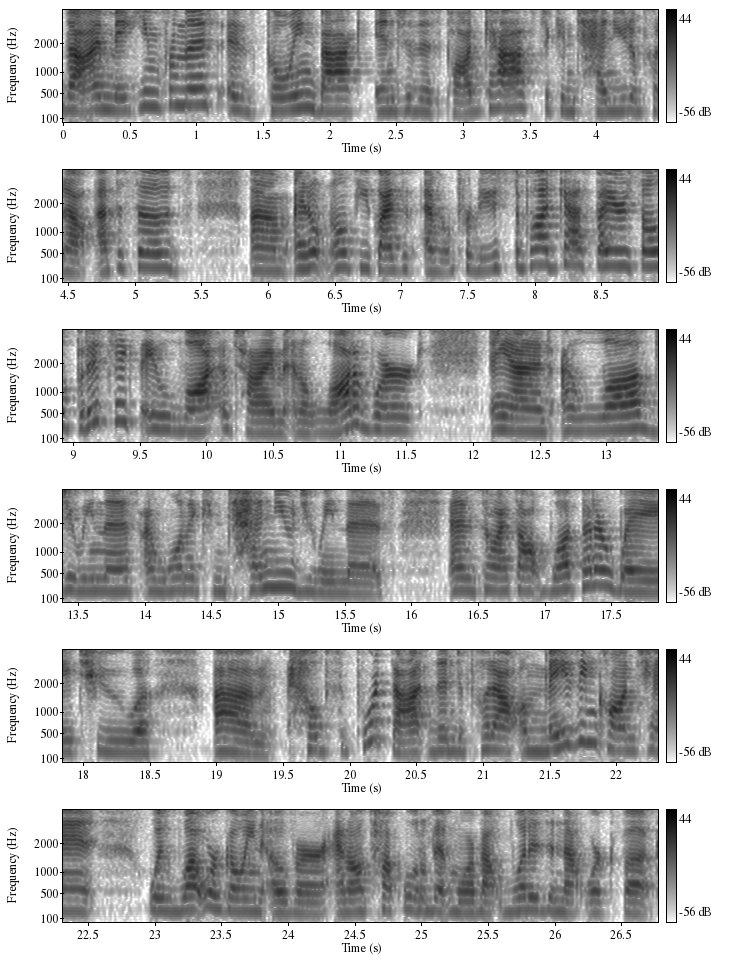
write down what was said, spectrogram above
that I'm making from this is going back into this podcast to continue to put out episodes. Um, I don't know if you guys have ever produced a podcast by yourself, but it takes a lot of time and a lot of work. And I love doing this. I want to continue doing this. And so I thought, what better way to um, help support that than to put out amazing content with what we're going over. And I'll talk a little bit more about what is in that workbook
